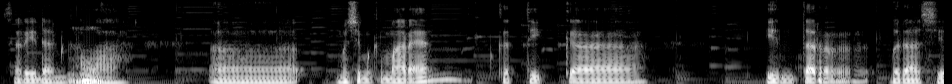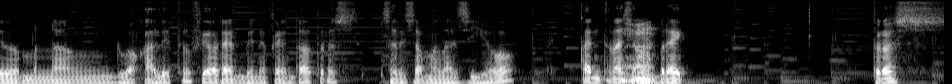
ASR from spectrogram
seri dan Hmm. kalah Eh, musim kemarin ketika Inter berhasil menang dua kali tuh Fiorentina Benevento terus seri sama Lazio kan international Hmm. break terus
